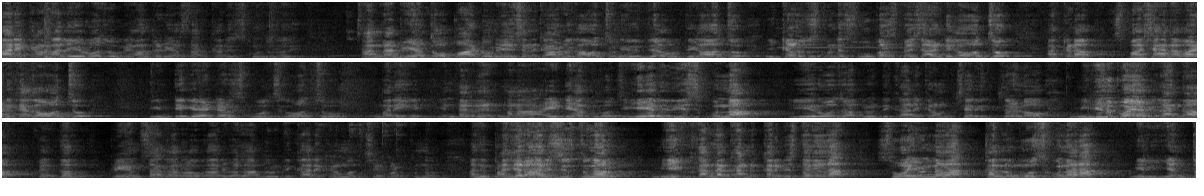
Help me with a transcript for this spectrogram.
కార్యక్రమాలు ఈ రోజు రేవంత్ రెడ్డి గారు సర్కార్ తీసుకుంటున్నది. సన్న బియ్యంతో పాటు రేషన్ కార్డులు కావచ్చు నిరుద్యోగ వృత్తి కావచ్చు ఇక్కడ చూసుకుంటే సూపర్ స్పెషాలిటీ కావచ్చు అక్కడ శ్మశాన వాటిక కావచ్చు ఇంటిగ్రేటెడ్ స్కూల్స్ కావచ్చు మరి ఇంటర్నెట్ మన ఐటీ హబ్ కావచ్చు ఏది తీసుకున్నా ఈ రోజు అభివృద్ధి కార్యక్రమం చరిత్రలో మిగిలిపోయే విధంగా పెద్దలు ప్రేమ్ సాగర్ రావు గారు వాళ్ళ అభివృద్ధి కార్యక్రమాలు చేపడుతున్నారు. అది ప్రజలు హర్షిస్తున్నారు. మీకు కళ్ళ కనిపిస్తలేదా? సోయి ఉన్నదా? కళ్ళు మూసుకున్నారా? మీరు ఎంత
